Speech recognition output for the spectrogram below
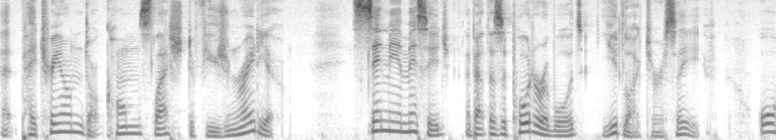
at patreon.com slash diffusionradio. Send me a message about the supporter awards you'd like to receive, or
